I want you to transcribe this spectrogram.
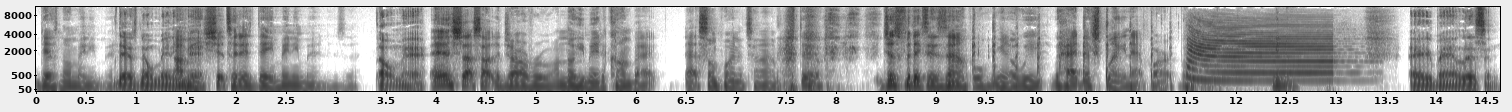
There's no many men. there's no many I men. mean, shit to this day, many men. is a- oh man. And shouts out to Ja Rule. I know he made a comeback at some point in time, but still. just for this example, you know, we, had to explain that part. But you know. Hey man, listen.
